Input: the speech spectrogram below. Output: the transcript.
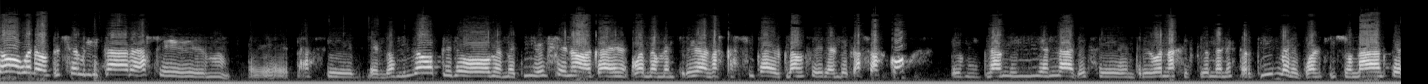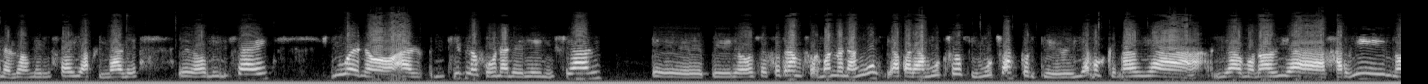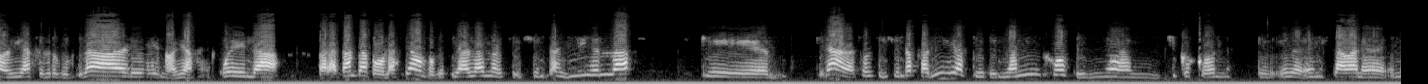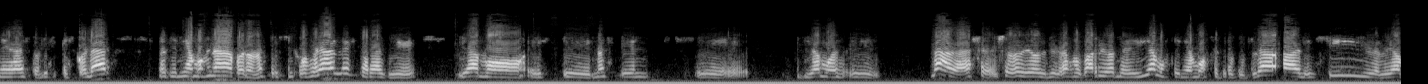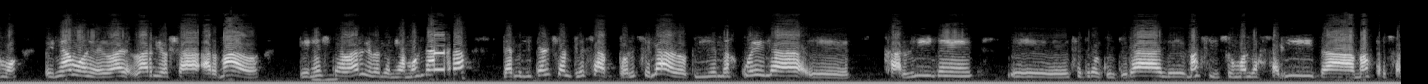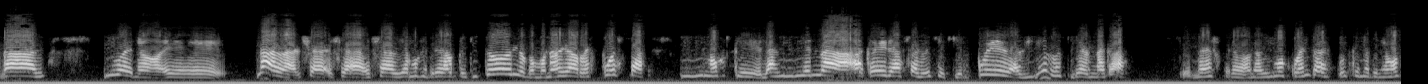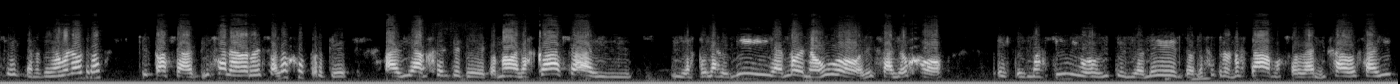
yo, bueno, empecé a militar hace, eh, hace el 2002, pero me metí de lleno acá cuando me entregan las casitas del Plan Federal de Casasco. Es un plan de vivienda que se entregó en la gestión de Néstor Kirchner, el cual se hizo un acto en el 2006, a finales de 2006. Y bueno, al principio fue una alegría inicial, eh, pero se fue transformando en angustia para muchos y muchas porque veíamos que no había, digamos, no había jardín, no había centro cultural, no había escuela para tanta población, porque estoy hablando de 600 viviendas que, que nada, son 600 familias que tenían hijos, tenían chicos con eh, estaban en edad escolar, no teníamos nada para nuestros hijos grandes, para que, digamos, este, no estén eh, digamos, eh, nada, yo, yo veo de los barrios donde vivíamos teníamos centro cultural, sí, digamos, teníamos el barrio ya armado. En este barrio no teníamos nada. La militancia empieza por ese lado, pidiendo escuela, eh, jardines, eh, centros culturales, más insumos en la salita, más personal. Y bueno, eh, nada, ya, ya, ya habíamos entregado un petitorio, como no había respuesta, vimos que las viviendas acá era sálvese quien pueda, vivimos, tiraron acá. Pero nos dimos cuenta después que no teníamos esto, no teníamos lo otro. ¿Qué pasa? Empiezan a haber desalojos porque había gente que tomaba las casas y, y después las vendían. Bueno, hubo desalojos este, masivos, ¿viste? violentos. Nosotros no estábamos organizados ahí.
